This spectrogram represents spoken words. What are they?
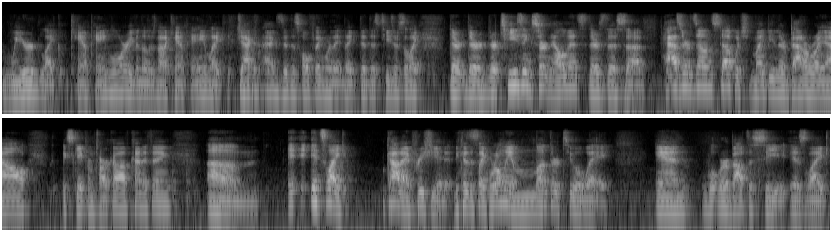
weird like campaign lore, even though there's not a campaign. Like Jackfrags did this whole thing where they like did this teaser. So like they're they're they're teasing certain elements. There's this uh, hazard zone stuff, which might be their battle royale, escape from Tarkov kind of thing. Um, it, it- it's like, God, I appreciate it because it's like we're only a month or two away, and what we're about to see is like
